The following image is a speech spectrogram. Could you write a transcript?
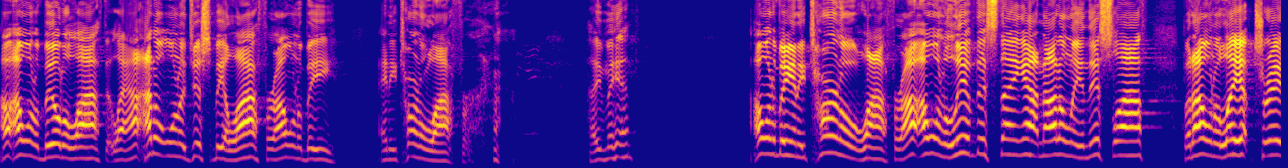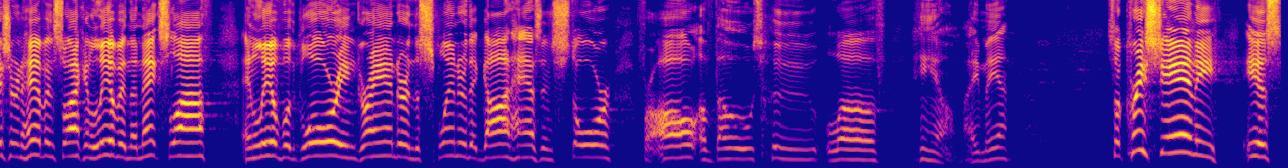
I, I want to build a life that lasts. I don't want to just be a lifer, I want to be an eternal lifer. Amen. I want to be an eternal lifer. I, I want to live this thing out not only in this life, but I want to lay up treasure in heaven so I can live in the next life and live with glory and grandeur and the splendor that God has in store for all of those who love Him. Amen. So Christianity is,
